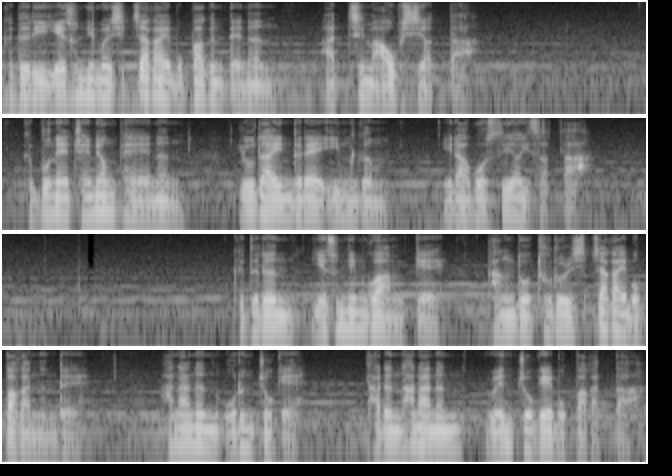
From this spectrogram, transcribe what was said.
그들이 예수님을 십자가에 못 박은 때는 아침 9시였다. 그분의 죄명패에는 유다인들의 임금이라고 쓰여 있었다. 그들은 예수님과 함께 강도 둘을 십자가에 못 박았는데 하나는 오른쪽에 다른 하나는 왼쪽에 못 박았다.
